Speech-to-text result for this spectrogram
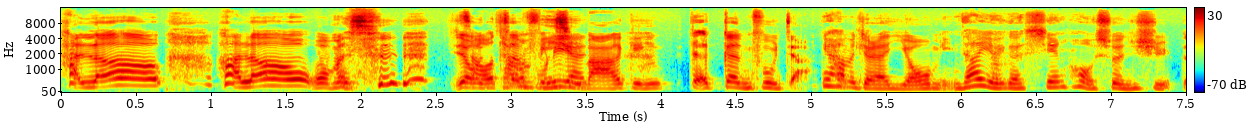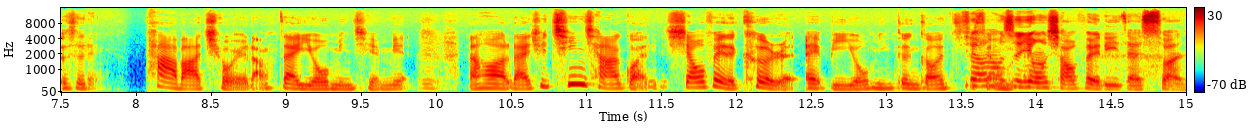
，Hello，Hello，我们是有政府比麻金的更复杂，因为他们觉得游民，你知道有一个先后顺序，就是。怕把球野狼在游民前面，嗯、然后来去清茶馆消费的客人，哎、欸，比游民更高级。他们是用消费力在算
